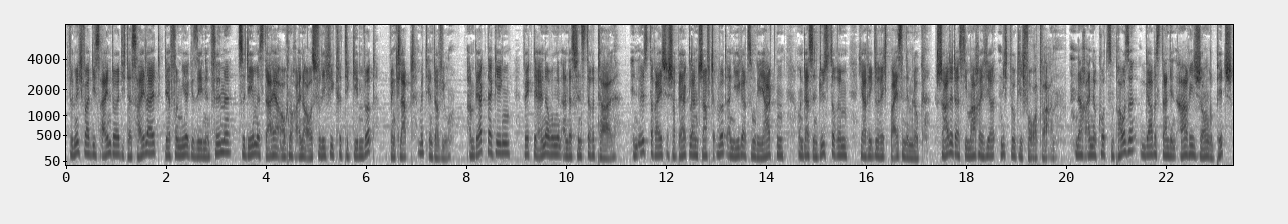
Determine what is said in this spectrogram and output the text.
Für mich war dies eindeutig das Highlight der von mir gesehenen Filme, zu dem es daher auch noch eine ausführliche Kritik geben wird, wenn klappt, mit Interview. Am Berg dagegen weckt Erinnerungen an das finstere Tal. In österreichischer Berglandschaft wird ein Jäger zum Gejagten und das in düsterem, ja regelrecht beißendem Look. Schade, dass die Macher hier nicht wirklich vor Ort waren. Nach einer kurzen Pause gab es dann den Ari Genre Pitch,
